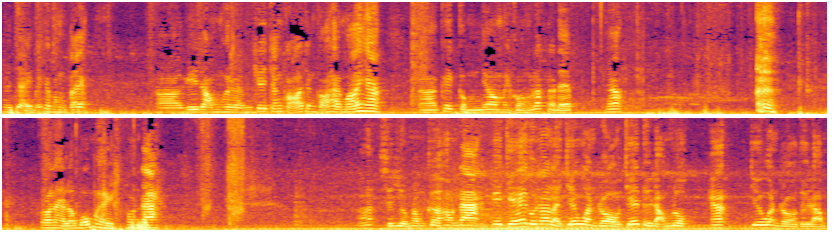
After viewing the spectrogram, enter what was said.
hơi chạy mấy cái phần tem. À, ghi rong thì cái trắng cỏ trắng cỏ hai mới ha. À, cái cùm nhôm thì còn rất là đẹp nha con này là 4 thì Honda đó, sử dụng động cơ Honda. Cái chế của nó là chế quanh rồ chế tự động luôn ha. Chế quanh rồ tự động.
